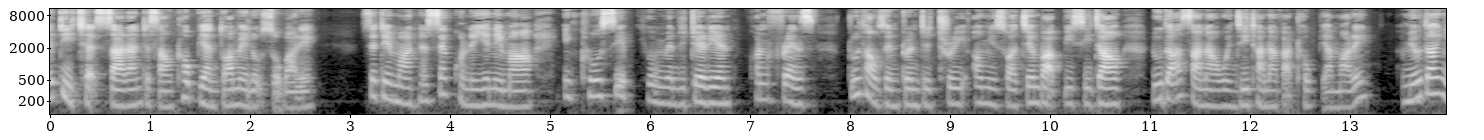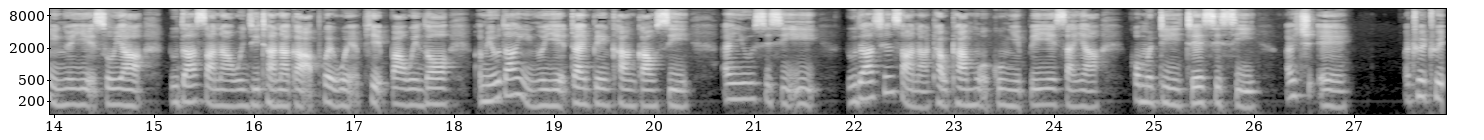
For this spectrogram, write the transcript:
ယက်တီချက်စာတမ်းတစ်စောင်ထုတ်ပြန်သွားမယ်လို့ဆိုပါတယ်။စက်တင်ဘာ29ရက်နေ့မှာ Inclusive Humanitarian Conference 2023အောင်မြင်စွာကျင်းပပြီးစီကြောင်းလူသားစာနာဝန်ကြီးဌာနကထုတ်ပြန်ပါတယ်။အမျိုးသားညီညွတ်ရေးအစိုးရလူသားစာနာဝန်ကြီးဌာနကအဖွဲ့ဝင်အဖြစ်ပါဝင်သောအမျိုးသားညီညွတ်ရေးအတိုင်ပင်ခံကောင်စီ UNCCE လူသားချင်းစာနာထောက်ထားမှုအကူအညီပေးရေးဆိုင်ရာကော်မတီ JCC HA အထွေထွေ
